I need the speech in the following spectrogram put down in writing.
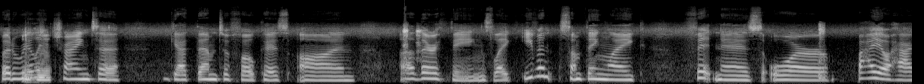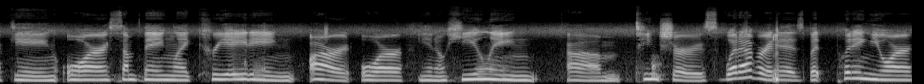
but really mm-hmm. trying to get them to focus on other things, like even something like fitness or biohacking or something like creating art or, you know, healing um, tinctures, whatever it is, but putting your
